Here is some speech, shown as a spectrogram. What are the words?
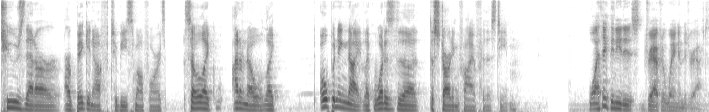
twos that are are big enough to be small forwards so like I don't know, like opening night, like what is the the starting five for this team? Well, I think they need to draft a wing in the draft.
